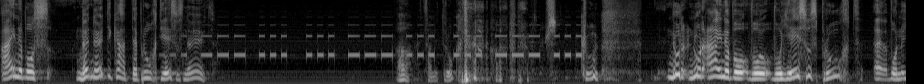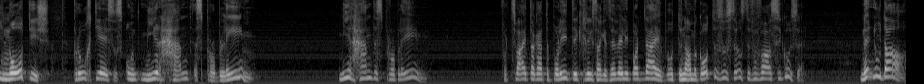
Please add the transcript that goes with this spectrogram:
Einer, der es nicht nötig hat, der braucht Jesus nicht. Ah, jetzt habe ich gedruckt. cool. Nur, nur einer, wo, wo, wo Jesus braucht, äh, wo in Not ist, braucht Jesus. Und wir haben ein Problem. Wir haben ein Problem. Vor zwei Tagen hat der Politiker, ich sage jetzt nicht welche Partei, den Namen Gottes aus, aus der Verfassung raus. Nicht nur da.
